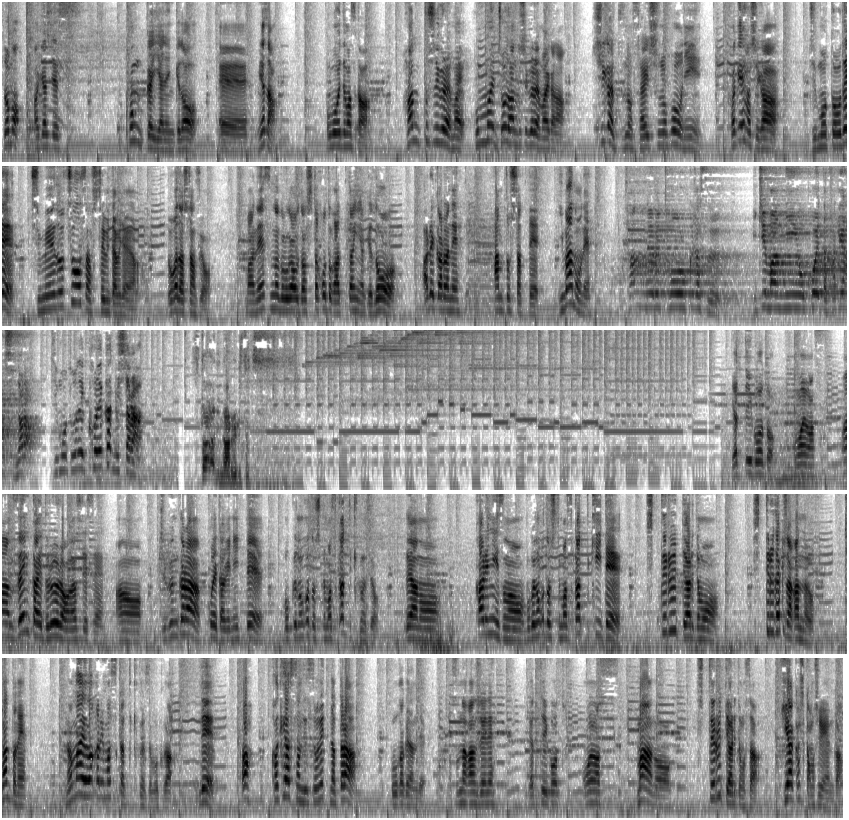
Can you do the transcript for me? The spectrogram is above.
どうも、あきです。今回やねんけど、えー、皆さん、覚えてますか？半年ぐらい前、ほんまにちょうど半年ぐらい前かな。4月の最初の方に、架橋が地元で知名度調査してみたみたいな動画出したんですよ。まあね、そんな動画を出したことがあったんやけど、あれからね、半年経って、今のね、チャンネル登録者数1万人を超えた架橋なら、地元で声かけしたら、スターになれる説。やっていこうと思います。まあ、前回とルールは同じですね。あの、自分から声かけに行って、僕のこと知ってますかって聞くんですよ。で、あの、仮にその、僕のこと知ってますかって聞いて、知ってるって言われても、知ってるだけじゃあかんのよ。ちゃんとね、名前わかりますかって聞くんですよ、僕が。で、あ、架橋さんですよねってなったら、合格なんで、そんな感じでね、やっていこうと思います。まあ、あの、知ってるって言われてもさ、冷やかしかもしれんやんか。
